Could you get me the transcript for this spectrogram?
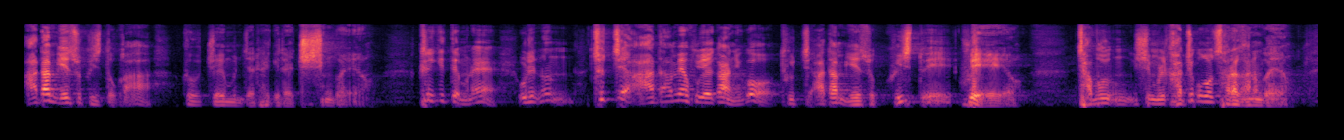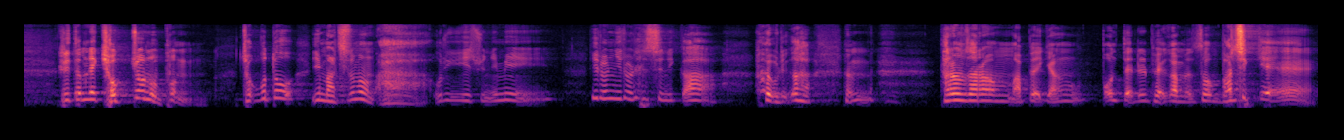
아담 예수 그리스도가 그 죄 문제를 해결해 주신 거예요. 그렇기 때문에 우리는 첫째 아담의 후회가 아니고 둘째 아담 예수 그리스도의 후회예요. 자부심을 가지고 살아가는 거예요. 그렇기 때문에 격조 높은 적어도 이 말씀은 아 우리 예수님이 이런 일을 했으니까 우리가 음, 다른 사람 앞에 그냥 본때를 베가면서 멋있게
